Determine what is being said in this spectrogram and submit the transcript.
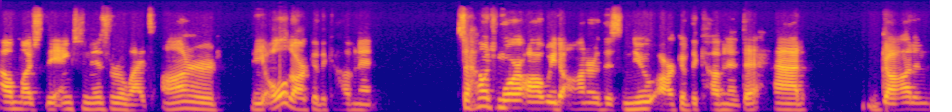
how much the ancient Israelites honored the old Ark of the Covenant. So, how much more ought we to honor this new Ark of the Covenant that had God in,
